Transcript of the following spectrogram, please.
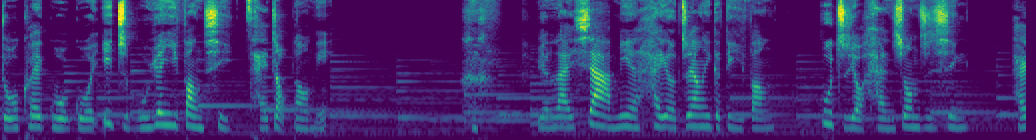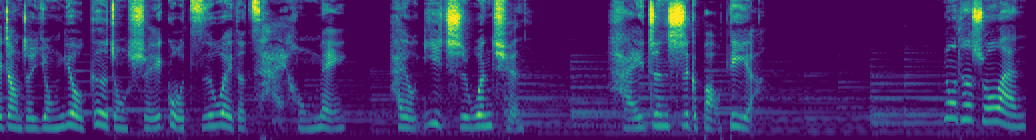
多亏果果一直不愿意放弃，才找到你。原来下面还有这样一个地方，不只有寒霜之心，还长着拥有各种水果滋味的彩虹梅，还有一池温泉，还真是个宝地啊！”诺特说完，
